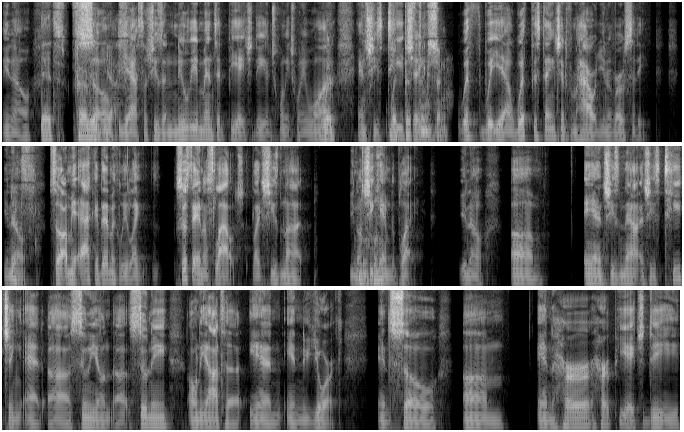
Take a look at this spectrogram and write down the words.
You know, it's fairly so yes, yeah, so she's a newly minted PhD in 2021, With- and she's teaching with, with yeah with distinction from Howard University. You know, Yes. so I mean, academically, like sister ain't a slouch. Like she's not, you know, she Mhm. came to play. You know, um, and she's now and she's teaching at uh, SUNY on uh, SUNY Oneonta in in New York, and so um, and her her PhD.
